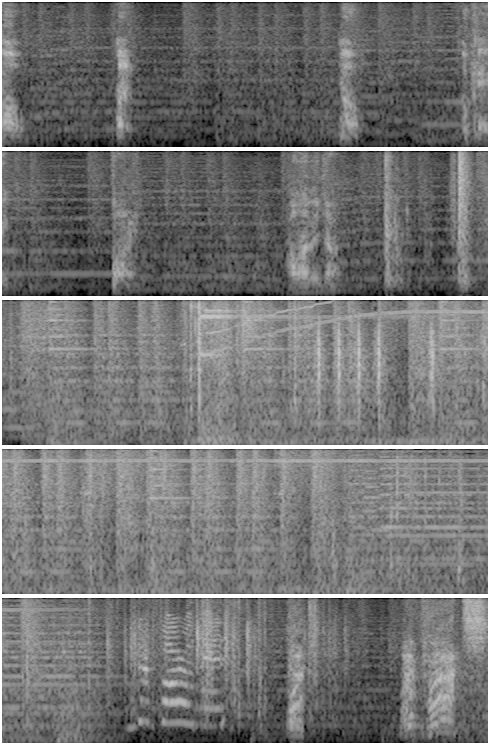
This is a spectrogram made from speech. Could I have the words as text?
No. But. No. Okay. Fine. I'll have it done. I'm gonna borrow this. What? My plants!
